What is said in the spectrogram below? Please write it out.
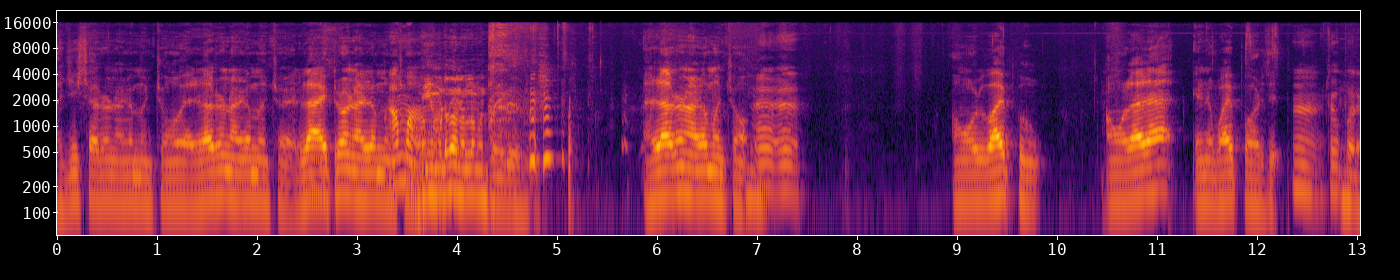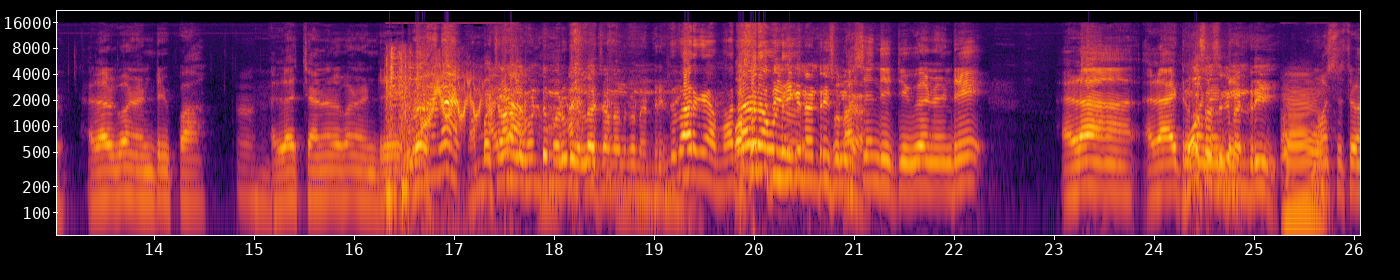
அஜித் சாரும் நல்ல மனுஷங்க எல்லாரும் நல்ல மனுஷன். எல்லா ஆக்டரும் நல்ல மனுஷன். நீங்க மட்டும் தான் நல்ல மனுஷன் கிடையாது. எல்லாரும் நல்ல மனுஷன். ஆ, ஆ. அவங்களோட வாய்ப்பு. அவங்களால எனக்கு வாய்ப்பு வருது. சூப்பர். எல்லாருக்கும் நன்றிப்பா. எல்லா சேனலுக்கும் நன்றி. நம்ம சேனலுக்கு வந்துட்டு மறுபடியும் எல்லா சேனலுக்கும் நன்றி. இது பாருங்க, முதல்ல டிவிக்கு நன்றி சொல்லுங்க. வசந்தி டிவியும் நன்றி. எல்லா எல்லா ஆக்டருக்கும் மோசஸுக்கு நன்றி. மோசத்துக்கு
